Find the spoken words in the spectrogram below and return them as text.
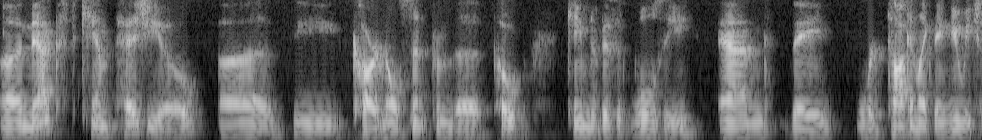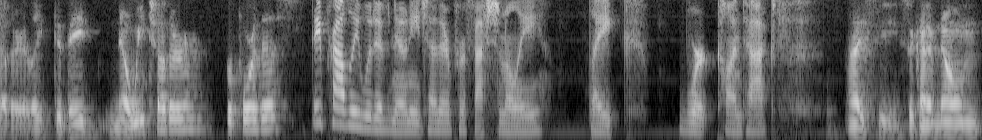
Uh, next, Campeggio, uh, the cardinal sent from the Pope, came to visit Wolsey, and they were talking like they knew each other. Like, did they know each other before this? They probably would have known each other professionally, like work contacts. I see. So kind of known,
